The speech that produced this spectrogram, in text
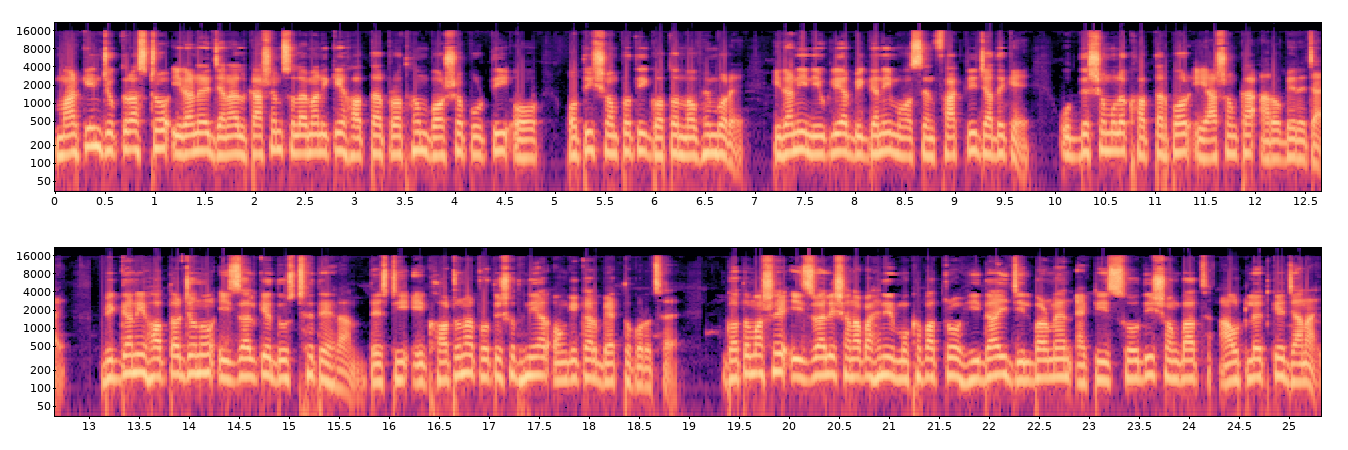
মার্কিন যুক্তরাষ্ট্র ইরানের জেনারেল কাশেম সোলাইমানিকে হত্যার প্রথম বর্ষপূর্তি ও অতি সম্প্রতি গত নভেম্বরে ইরানি নিউক্লিয়ার বিজ্ঞানী মোহসেন ফাকরি জাদেকে উদ্দেশ্যমূলক হত্যার পর এই আশঙ্কা আরও বেড়ে যায়। বিজ্ঞানী হত্যার জন্য ইসরায়েলকে দুষছে তেহরান। দেশটি এই ঘটনার প্রতিশোধ নেওয়ার অঙ্গীকার ব্যক্ত করেছে। গত মাসে ইসরায়েলি সেনাবাহিনীর মুখপাত্র হিদাই জিলবারম্যান একটি সৌদি সংবাদ আউটলেটকে জানায়,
